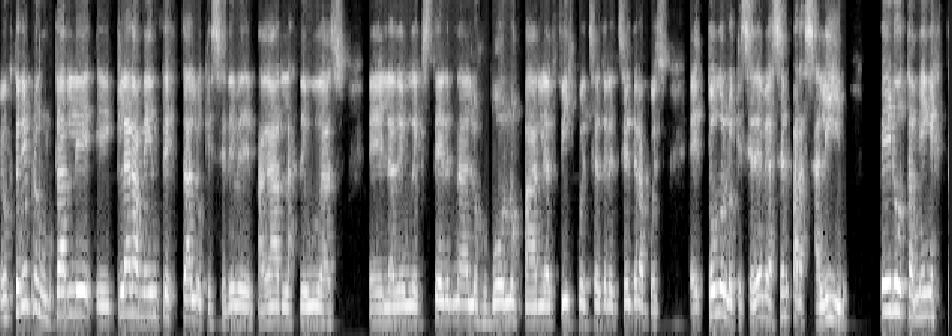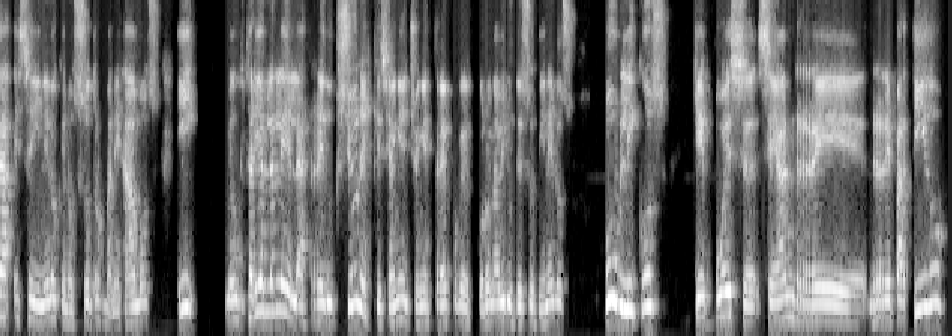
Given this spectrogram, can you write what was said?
Me gustaría preguntarle, eh, claramente está lo que se debe de pagar, las deudas, eh, la deuda externa, los bonos, pagarle al fisco, etcétera, etcétera, pues todo lo que se debe hacer para salir pero también está ese dinero que nosotros manejamos y me gustaría hablarle de las reducciones que se han hecho en esta época del coronavirus de esos dineros públicos que pues eh, se han repartido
